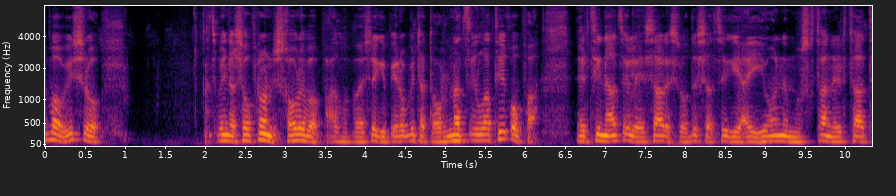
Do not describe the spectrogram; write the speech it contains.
ამბავი ის, რომ წმინდა სოფრონის ცხოვრება, ესე იგი, პირობითად ორ ნაწილად იყოფა. ერთი ნაწილი ეს არის, როდესაც იგი აი იონე მოსხთან ერთად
